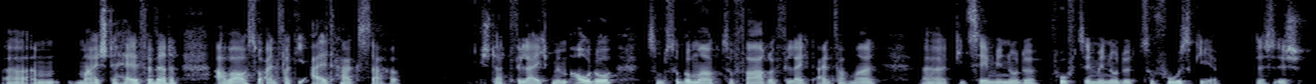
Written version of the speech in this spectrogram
äh, am meisten helfen werden, aber auch so einfach die Alltagssache statt vielleicht mit dem Auto zum Supermarkt zu fahren, vielleicht einfach mal äh, die 10 Minuten, 15 Minuten zu Fuß gehe. Das ist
